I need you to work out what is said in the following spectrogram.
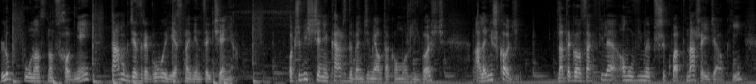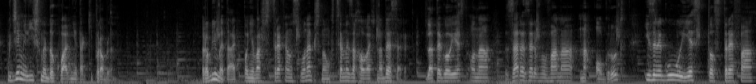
lub północno-wschodniej, tam gdzie z reguły jest najwięcej cienia. Oczywiście nie każdy będzie miał taką możliwość, ale nie szkodzi. Dlatego za chwilę omówimy przykład naszej działki, gdzie mieliśmy dokładnie taki problem. Robimy tak, ponieważ strefę słoneczną chcemy zachować na deser. Dlatego jest ona zarezerwowana na ogród i z reguły jest to strefa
